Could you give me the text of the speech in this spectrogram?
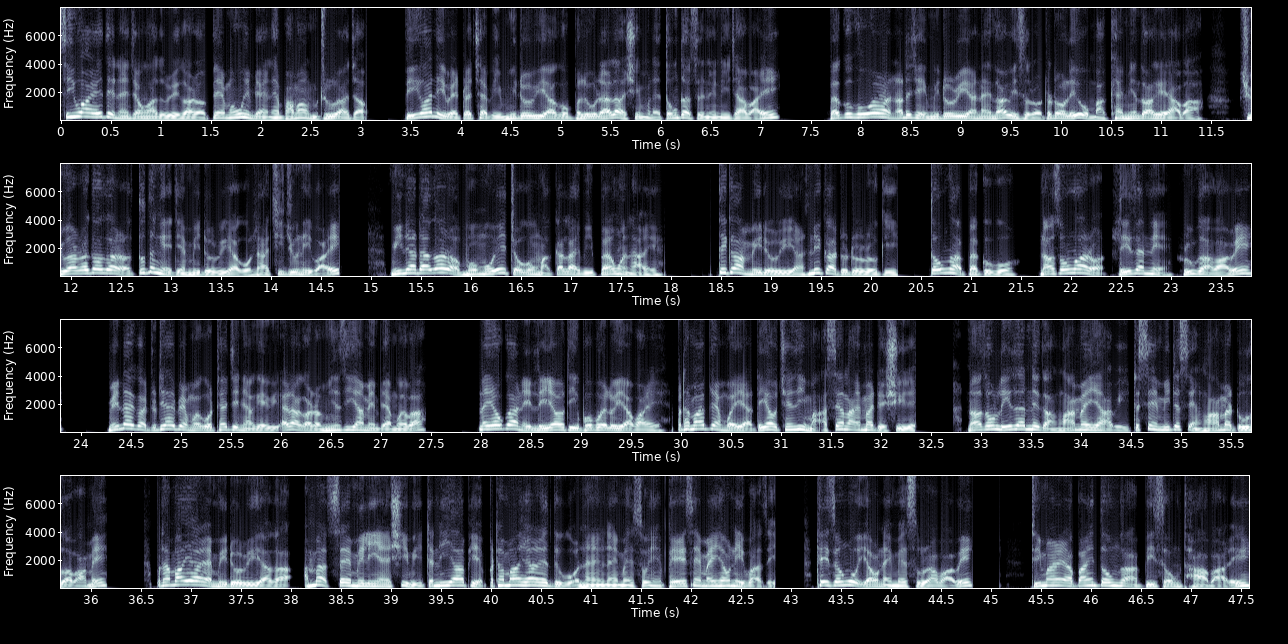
စီးပွားရေးတင်တဲ့ကျောင်းကသူတွေကတော့ပြန်မဝင်ပြန်နဲ့ဘာမှမထူးတာကြောင့်ဘေးကနေပဲတွက်ချက်ပြီးမီဒိုရီယာကိုဘယ်လိုလားလာရှိမလဲတုံးသက်ဆွေးနွေးနေကြပါတယ်။ဘက်ကူကူကတော့နောက်တစ်ချိန်မီဒိုရီယာနိုင်သွားပြီဆိုတော့တော်တော်လေးကိုမှခံမြင်သွားခဲ့တာပါ။ဂျူအာရကကတော့သူ့တငယ်ချင်းမီဒိုရီယာကိုလာချီကျူးနေပါတယ်။မီနာတာကတော့မိုမိုရဲ့ကြောကုန်းမှာကတ်လိုက်ပြီးပန်းဝင်လာတယ်။တစ်ကမီဒိုရီယာနှစ်ကတိုတိုရိုကီသုံးကဘက်ကူကိုနောက်ဆုံးကတော့42ရူးကပါပဲ။မင်းနိုင်ကဒုတိယပြိုင်ပွဲကိုထက်ကျင်ညာခဲ့ပြီးအဲ့ဒါကတော့မြင်းစည်းရမင်းပြိုင်ပွဲပါ။ နှစ်ယောက်ကနေ၄ယောက်ထိဖွဲဖွဲလို့ရပါတယ်။ပထမပြိုင်ပွဲရတယောက်ချင်းစီမှာအဆင့်လိုက်အမှတ်တွေရှိတယ်။နောက်ဆုံး42က9မှတ်ရပြီးတစ်ဆင့်မီတစ်ဆင့်9မှတ်တိုးသွားပါမယ်။ပထမရတဲ့မီဒိုရီယာကအမှတ်10မီလီယံရှိပြီးတနည်းအားဖြင့်ပထမရတဲ့သူကိုအနိုင်ယူနိုင်မယ်ဆိုရင်ဘယ်အဆင့်မှရောက်နေပါစေထိတ်ဆုံးကိုရောက်နိုင်မယ်ဆိုတာပါပဲဒီမှာအပိုင်း3ကပြီးဆုံးထားပါတယ်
